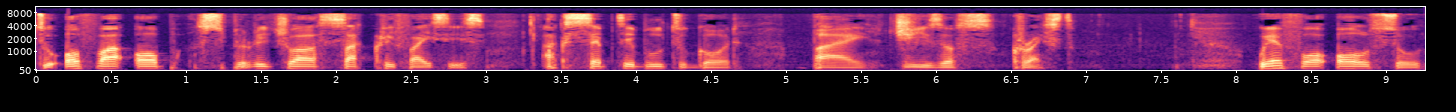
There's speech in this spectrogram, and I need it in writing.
to offer up spiritual sacrifices acceptable to God by Jesus Christ. Wherefore also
